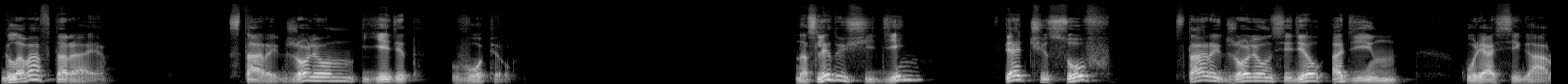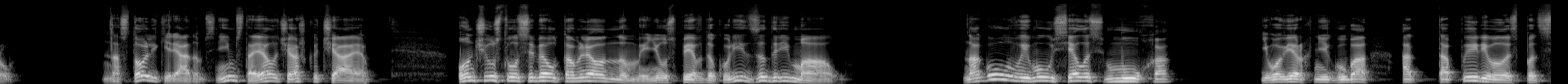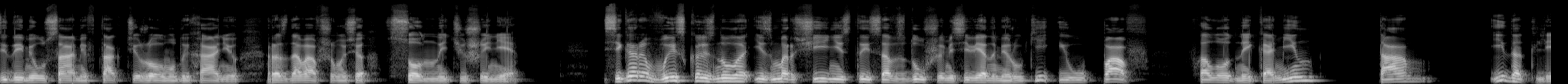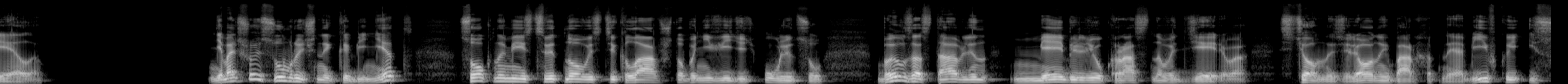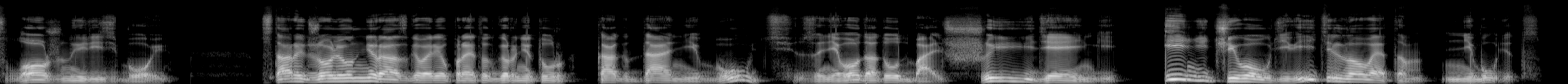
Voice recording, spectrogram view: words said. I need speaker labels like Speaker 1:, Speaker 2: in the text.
Speaker 1: Глава вторая. Старый Джолион едет в оперу. На следующий день в пять часов старый Джолион сидел один, куря сигару. На столике рядом с ним стояла чашка чая. Он чувствовал себя утомленным и, не успев докурить, задремал. На голову ему уселась муха. Его верхняя губа – оттопыривалась под седыми усами в такт тяжелому дыханию, раздававшемуся в сонной тишине. Сигара выскользнула из морщинистой со вздувшимися венами руки и, упав в холодный камин, там и дотлела. Небольшой сумрачный кабинет с окнами из цветного стекла, чтобы не видеть улицу, был заставлен мебелью красного дерева – с темно-зеленой бархатной обивкой и сложной резьбой. Старый Джолион не раз говорил про этот гарнитур. Когда-нибудь за него дадут большие деньги, и ничего удивительного в этом не будет.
